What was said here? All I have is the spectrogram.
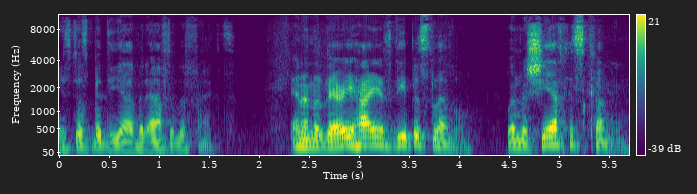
It's just bediavad, after the fact. And on the very highest, deepest level, when Mashiach is coming,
